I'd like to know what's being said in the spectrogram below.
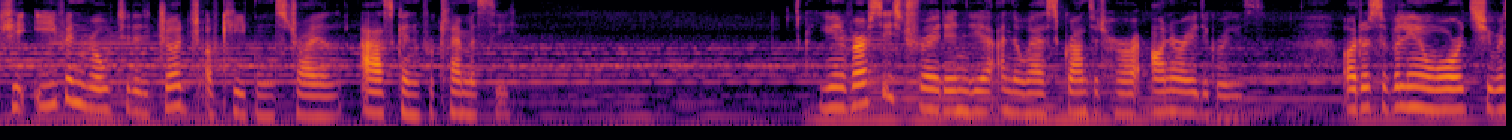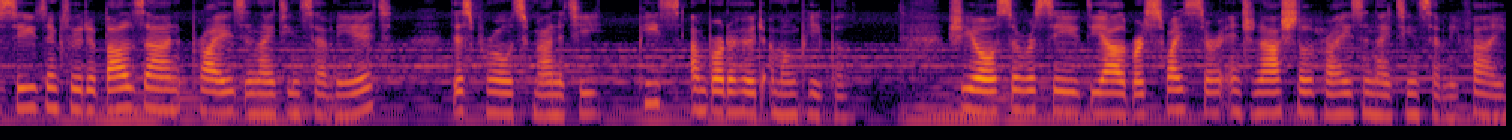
She even wrote to the judge of Keating's trial asking for clemency. Universities throughout India and the West granted her honorary degrees. Other civilian awards she received included Balzan Prize in 1978, this promotes humanity, peace, and brotherhood among people. She also received the Albert Schweitzer International Prize in 1975.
